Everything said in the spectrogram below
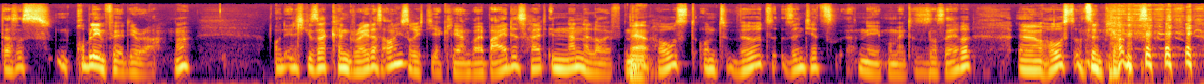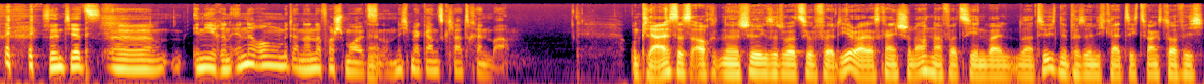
das ist ein Problem für Adira. Ne? Und ehrlich gesagt kann Gray das auch nicht so richtig erklären, weil beides halt ineinander läuft. Ne? Ja. Host und Wirt sind jetzt, nee, Moment, das ist dasselbe. Äh, Host und Symbionts sind jetzt äh, in ihren Erinnerungen miteinander verschmolzen und nicht mehr ganz klar trennbar. Und klar ist das auch eine schwierige Situation für Adira, das kann ich schon auch nachvollziehen, weil natürlich eine Persönlichkeit sich zwangsläufig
